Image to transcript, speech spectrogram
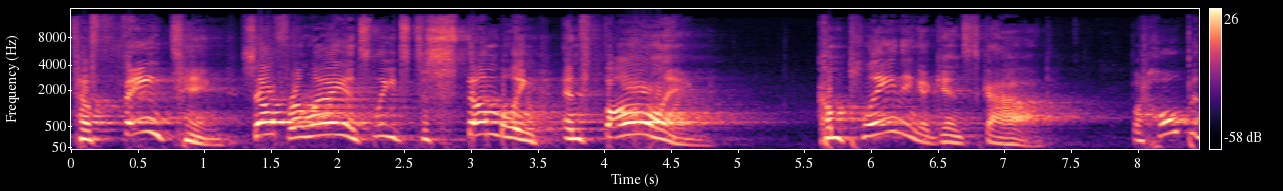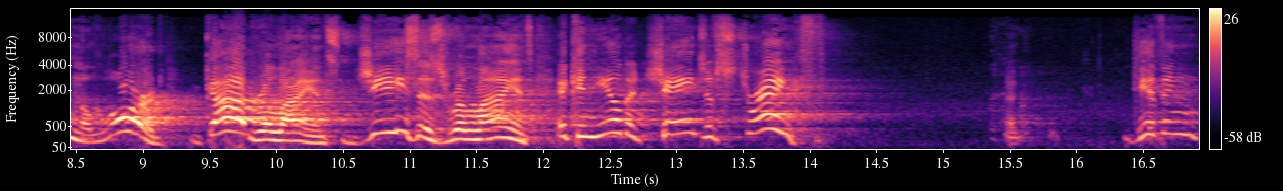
to fainting, self reliance leads to stumbling and falling, complaining against God. But hope in the Lord, God reliance, Jesus reliance, it can yield a change of strength. Giving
